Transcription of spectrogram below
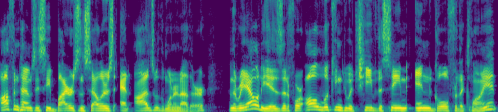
oftentimes we see buyers and sellers at odds with one another. And the reality is that if we're all looking to achieve the same end goal for the client,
